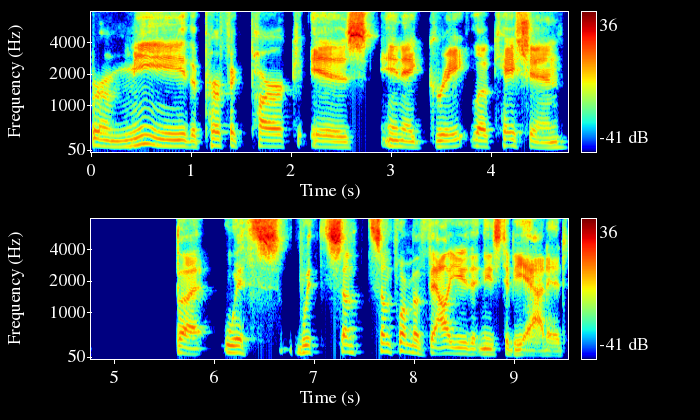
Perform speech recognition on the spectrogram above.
For me, the perfect park is in a great location, but with with some some form of value that needs to be added.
